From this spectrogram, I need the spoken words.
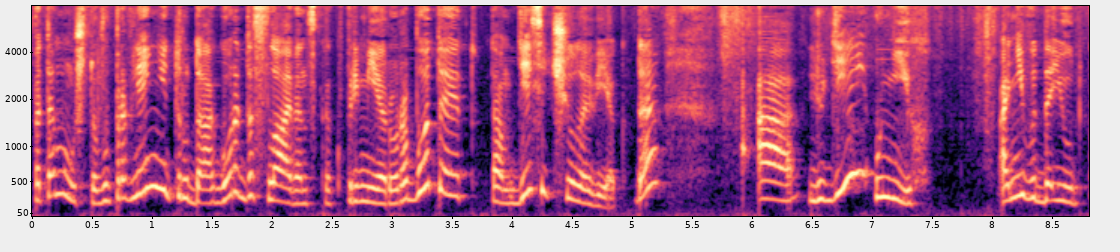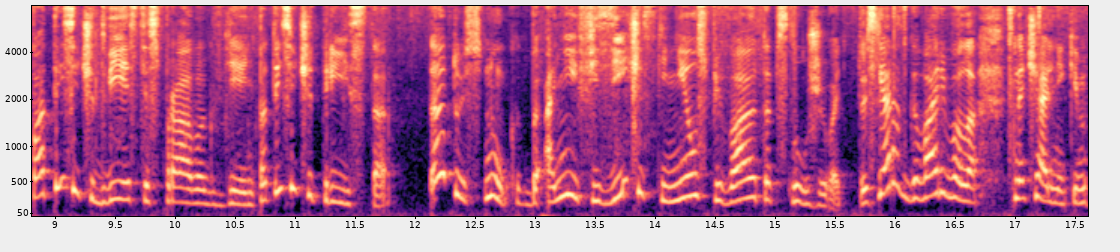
Потому что в управлении труда города Славянска, к примеру, работает там 10 человек, да, а людей у них они выдают по 1200 справок в день, по 1300. Да, то есть, ну, как бы они физически не успевают обслуживать. То есть я разговаривала с начальниками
